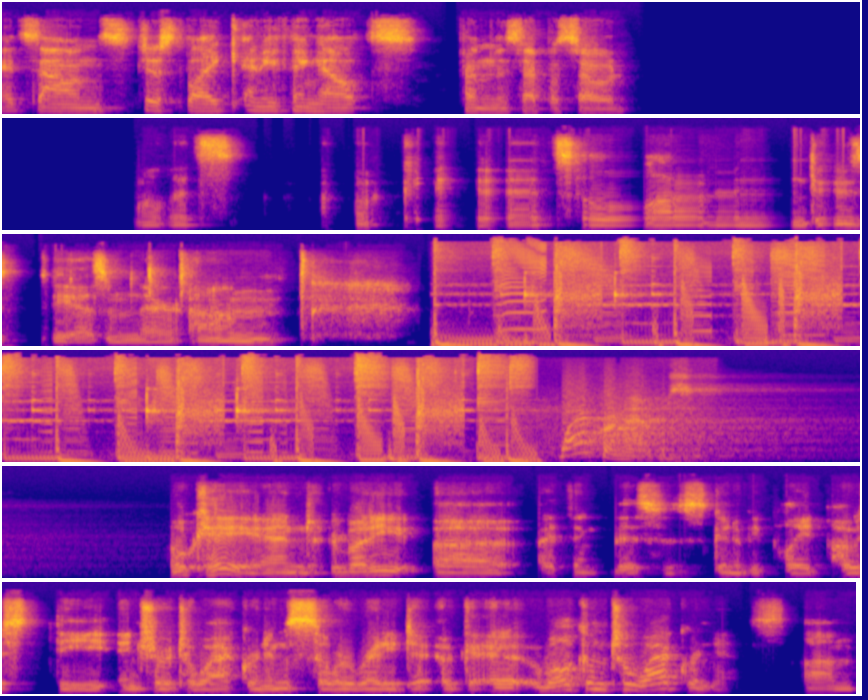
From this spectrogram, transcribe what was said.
It sounds just like anything else from this episode. Well, that's Okay, that's a lot of enthusiasm there. Um, Wackronyms. Okay, and everybody, uh, I think this is going to be played post the intro to Wackronyms, so we're ready to. Okay, uh, welcome to Wackronyms. Um,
